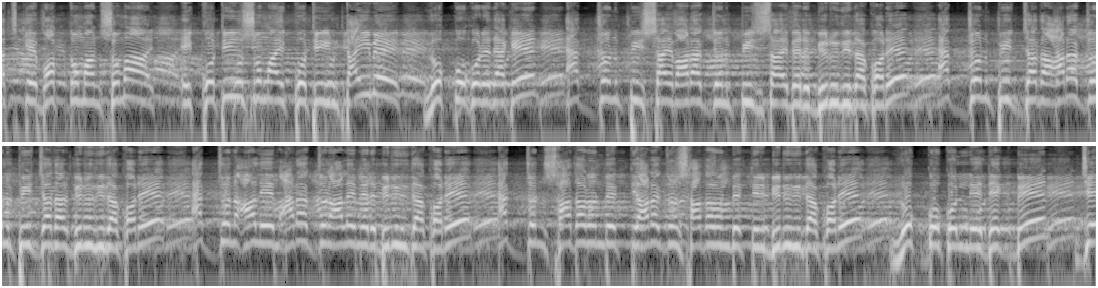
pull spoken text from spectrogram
আজকে বর্তমান সময়, এই কঠিন সময়, কঠিন টাইমে লক্ষ্য করে দেখেন, একজন পীর সাহেব আর একজন পীর সাহেবের বিরোধিতা করে, একজন পীরজাদা আর একজন পীরজাদার বিরোধিতা করে, একজন আলেম আর একজন আলেমের বিরোধিতা করে, একজন সাধারণ ব্যক্তি আর একজন সাধারণ ব্যক্তির বিরোধিতা করে, লক্ষ্য করলে দেখবেন যে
